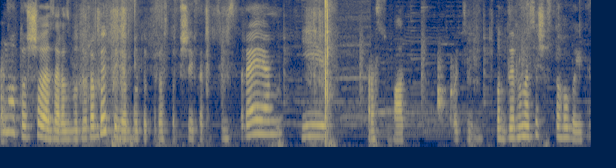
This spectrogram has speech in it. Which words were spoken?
Ну то що я зараз буду робити? Я буду просто пшикати цим спреєм і прасувати. Потім подивимося, що з того вийде.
